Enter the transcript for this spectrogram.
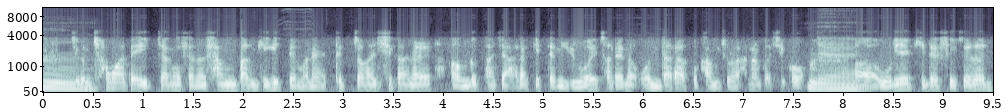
음. 지금 청와대 입장에서는 상반기이기 때문에 특정한 시간을 언급하지 않았기 때문에 6월 전에는 온다라고 강조를 하는 것이고 예. 어, 우리의 기대 수준은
